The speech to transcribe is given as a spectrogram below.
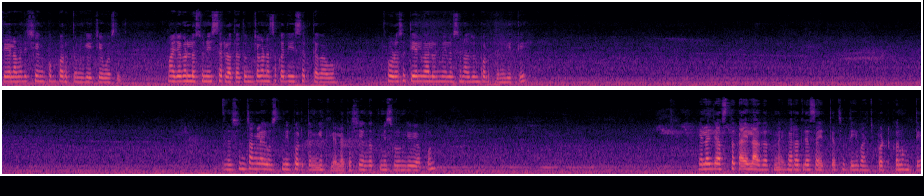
तेलामध्ये शेंग पण परतून घ्यायची व्यवस्थित. माझ्याकडे लसूण इसरला होता तुमच्याकडं असं कधी इसरतं का व थोडंसं तेल घालून मी लसूण अजून परतून घेते. लसूण चांगला व्यवस्थित मी परतून घेतलेला आहे. तर शेंगत मिसळून घेऊया आपण. याला जास्त काही लागत नाही. घरातल्या साहित्यात होते ही भाजी पटकन होते.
